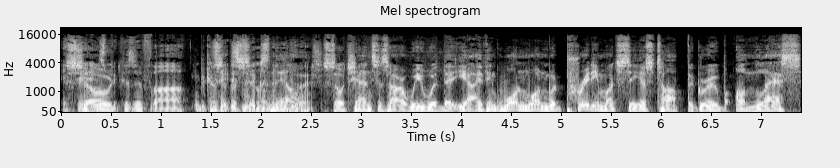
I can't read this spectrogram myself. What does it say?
It so because of our because of the 6-0 six in the 0 US. So chances are we would. Yeah, I think one one would pretty much see us top the group unless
